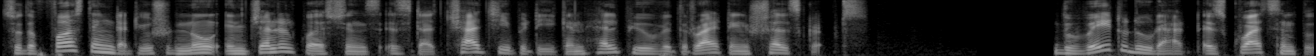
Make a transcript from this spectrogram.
So the first thing that you should know in general questions is that ChatGPT can help you with writing shell scripts. The way to do that is quite simple.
